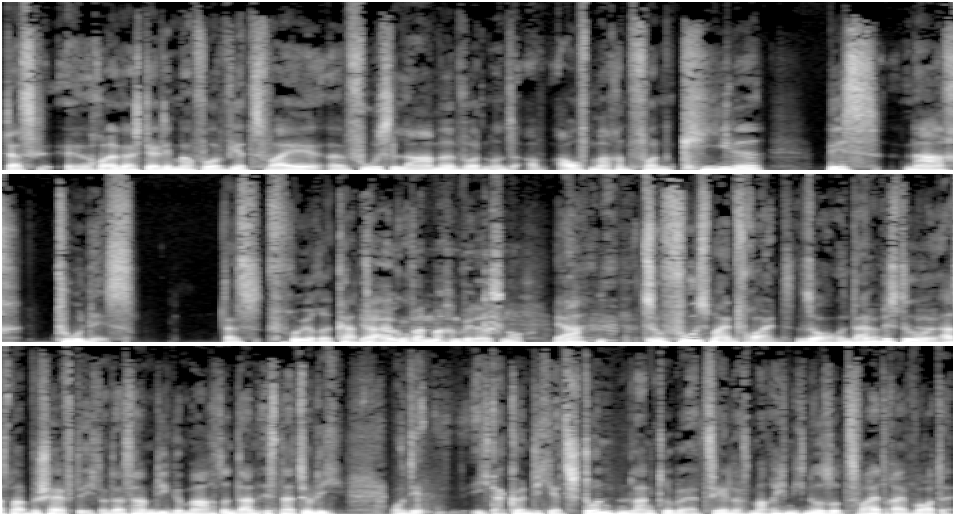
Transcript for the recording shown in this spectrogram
das, äh, Holger, stell dir mal vor, wir zwei äh, Fußlahme würden uns aufmachen von Kiel bis nach Tunis. Das frühere Karthago. Ja, irgendwann machen wir das noch. Ja, zu Fuß, mein Freund. So, und dann ja, bist du ja. erstmal beschäftigt. Und das haben die gemacht. Und dann ist natürlich, und ich, da könnte ich jetzt stundenlang drüber erzählen, das mache ich nicht nur so zwei, drei Worte.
